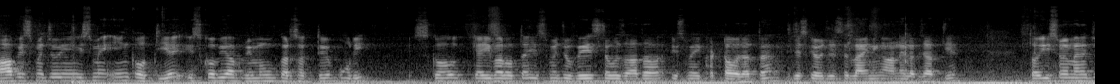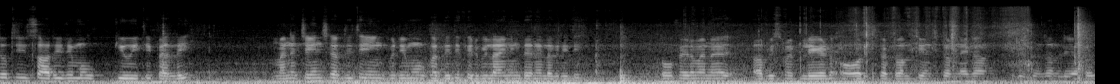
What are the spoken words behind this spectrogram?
आप इसमें जो इसमें इंक होती है, इसको भी आप रिमूव कर सकते हो पूरी। इसको कई बार होता है, इसमें जो वेस्ट है वो ज़्यादा इसमें इकट्ठा हो जाता है, जिसकी वजह से लाइनिंग आने लग जाती है। तो इसमें मैंने जो थी सारी रिमूव की हुई थी पहले ही मैंने चेंज कर दी थी इंक भी रिमूव कर दी थी फिर भी लाइनिंग देने लग रही थी। तो फिर मैंने अब इसमें ब्लेड और इसका ड्रम चेंज करने का डिसीज़न लिया फिर।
